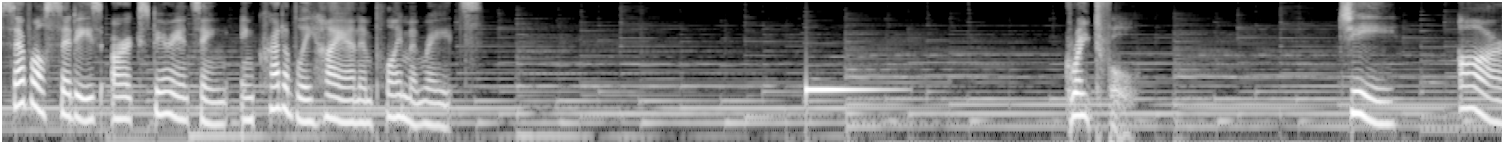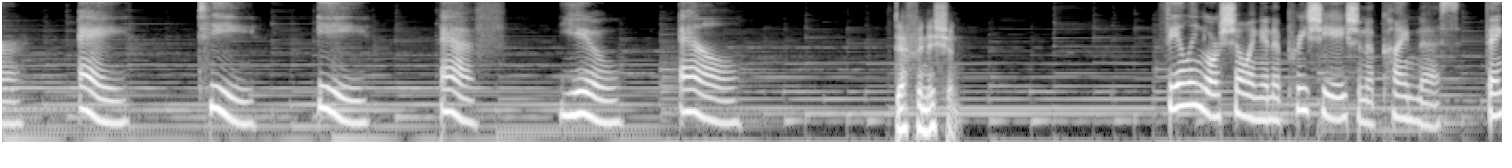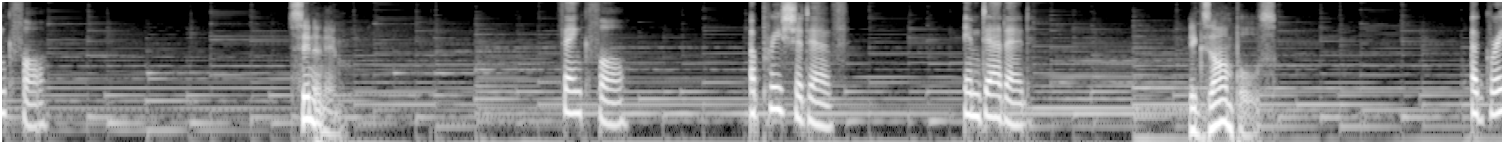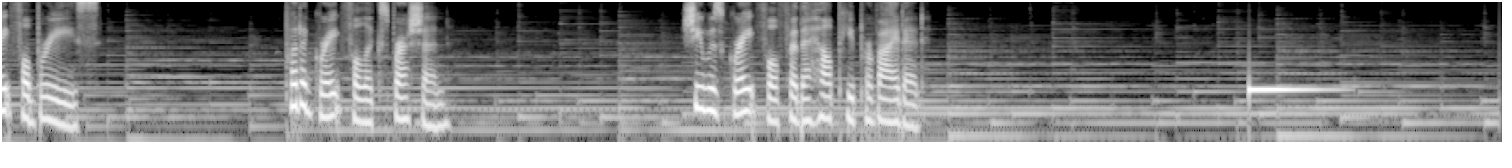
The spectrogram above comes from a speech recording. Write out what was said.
Several cities are experiencing incredibly high unemployment rates. Grateful. G R A T E F U L. Definition. Feeling or showing an appreciation of kindness, thankful. Synonym Thankful, Appreciative, Indebted. Examples A grateful breeze. Put a grateful expression. She was grateful for the help he provided.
